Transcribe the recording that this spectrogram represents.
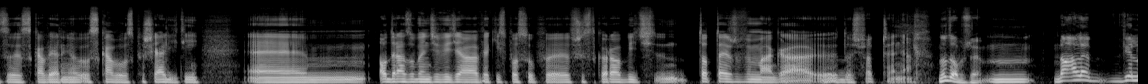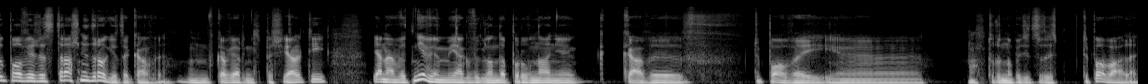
z, z kawiarnią, z kawą speciality, e, od razu będzie wiedziała w jaki sposób e, wszystko robić. To też wymaga e, doświadczenia. No dobrze. Mm, no ale wielu powie, że strasznie drogie te kawy mm, w kawiarni specialty. Ja nawet nie wiem, jak wygląda porównanie kawy typowej. E, no, trudno powiedzieć, co to jest typowa, ale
